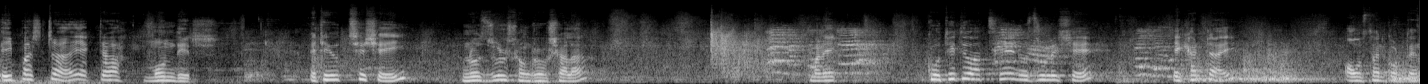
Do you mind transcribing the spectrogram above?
এই পাশটায় একটা মন্দির। এটি হচ্ছে সেই নজরুল সংগ্রহশালা। মানে কথিত আছে নজরুল এসে এখানটায় অবস্থান করতেন।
